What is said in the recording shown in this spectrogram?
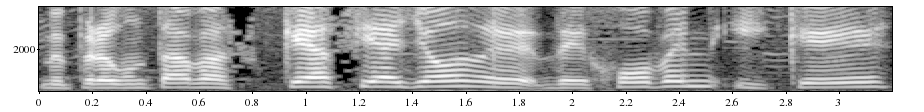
Me preguntabas, ¿qué hacía yo de, joven y qué,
